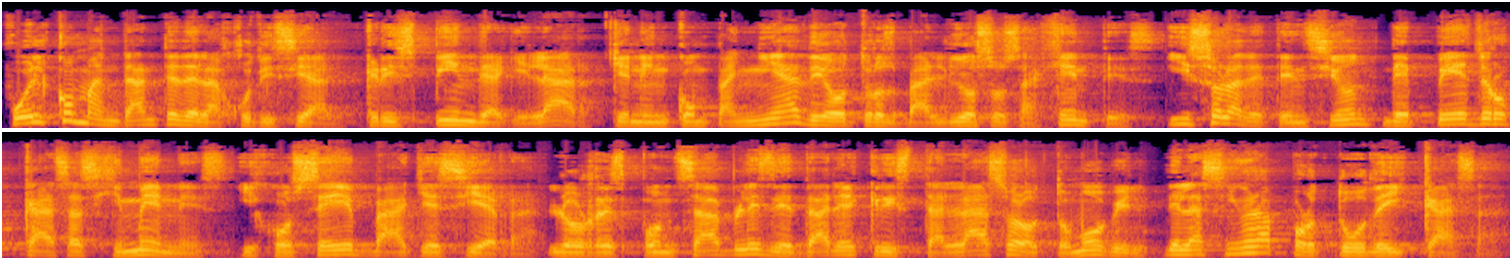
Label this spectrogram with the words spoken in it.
Fue el comandante de la judicial, Crispín de Aguilar, quien en compañía de otros valiosos agentes hizo la detención de Pedro Casas Jiménez y José Valle Sierra, los responsables de dar el cristalazo al automóvil de la señora Portude y Casa.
